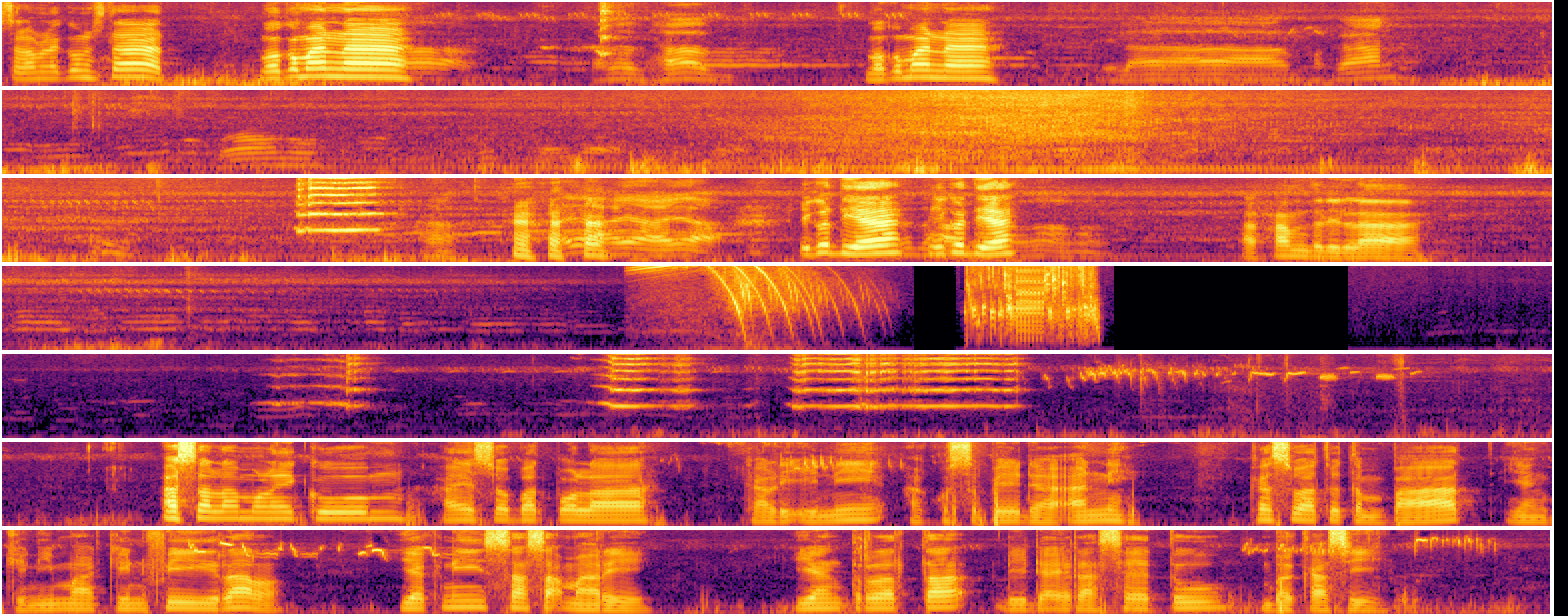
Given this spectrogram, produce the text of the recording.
Assalamualaikum Ustaz. Mau ke mana? Mau ke mana? Ikut ya, ikut ya. Alhamdulillah. Assalamualaikum, hai sobat pola. Kali ini aku sepedaan nih ke suatu tempat yang kini makin viral, yakni Sasak Mare yang terletak di daerah Setu, Bekasi.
